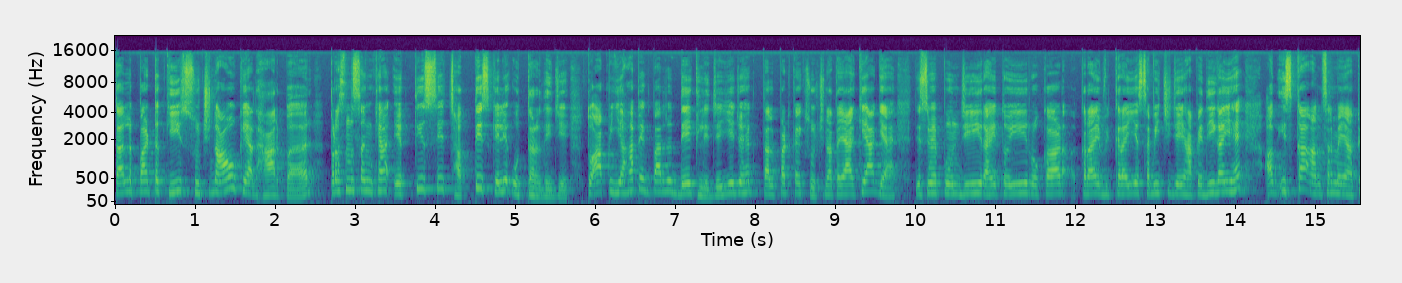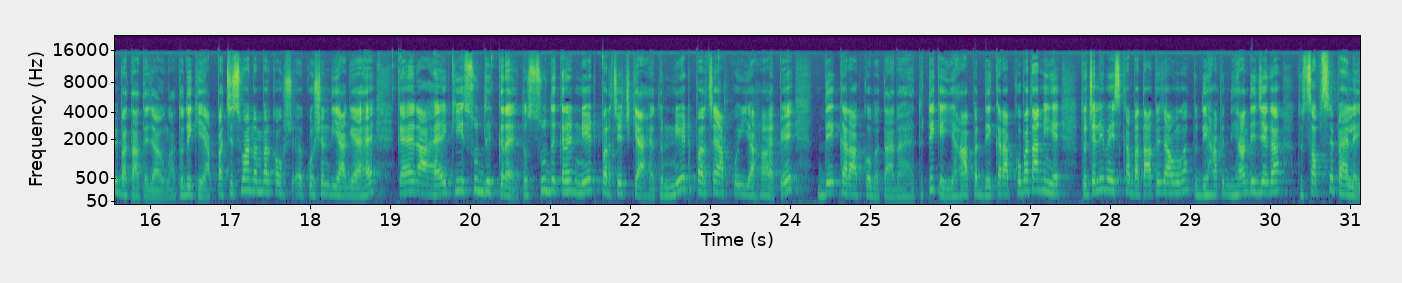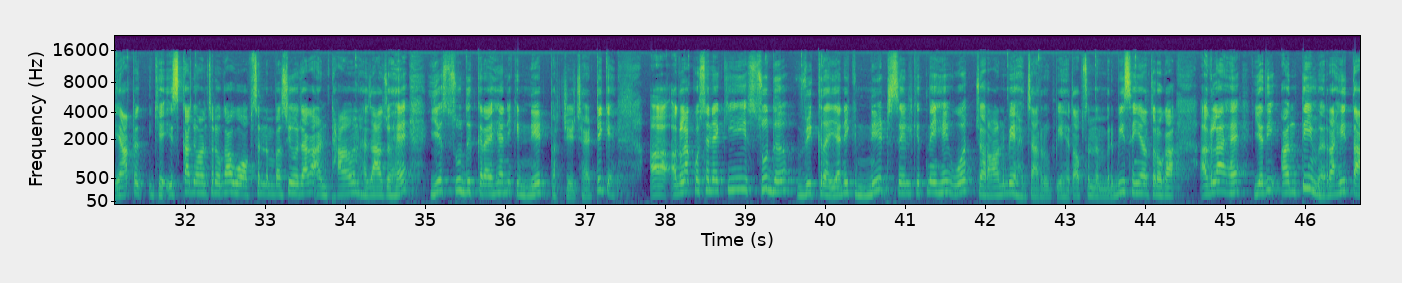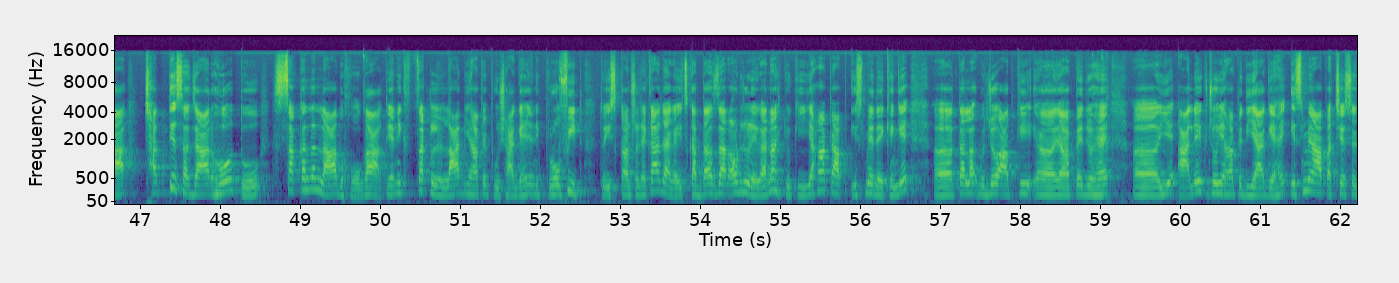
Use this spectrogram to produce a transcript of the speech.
तलपट की सूचनाओं के आधार पर प्रश्न संख्या 31 से 36 के लिए उत्तर दीजिए। तो आप यहाँ पे एक बार जो देख लीजिए, ये जो है तलपट का एक सूचना तैयार किया गया है, जिसमें पूंजी, रहितोई, रोकड़, क्रय, विक्रय, ये सभी चीज़ें यहाँ पे दी गई है। अब इसका आंसर मैं यहाँ पे बताते जाऊँगा। तो देखिए आप पच्चीसवां नंबर का क्वेश्चन दिया गया है, कह रहा है कि शुद्ध क्रय तो शुद्ध क्रय नेट परचेज क्या है? तो नेट परचेज आपको यहाँ पे देख आपको बताना है। तो ठीक है, यहाँ पर देख आपको बतानी है। तो चलिए मैं इसका बताते जाऊँगा। तो यहाँ पे ध्यान दीजिए। दीजिएगा तो सबसे पहले यहाँ पे देखिए, इसका जो आंसर होगा वो ऑप्शन नंबर सी हो जाएगा। अंठावन हज़ार जो है, ये शुद्ध क्रय है, यानी कि नेट परचेज है, ठीक है? अगला क्वेश्चन है कि शुद्ध विक्रय, यानी कि नेट सेल कितने हैं? वो चौरानवे हज़ार रुपये है। तो ऑप्शन नंबर बी सही आंसर होगा। अगला है, यदि अंतिम रहिता छत्तीस हो तो सकल लाभ होगा। तो यानी कि सकल लाभ यहाँ पे पूछा गया है, यानी प्रॉफिट तो इसका आंसर क्या आ जाएगा? इसका दस हज़ार और जुड़ेगा ना, क्योंकि यहाँ पे आप इसमें देखेंगे तलब जो आपकी यहाँ पे जो है ये आलेख जो यहाँ पे दिया गया है, इसमें आप अच्छे से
